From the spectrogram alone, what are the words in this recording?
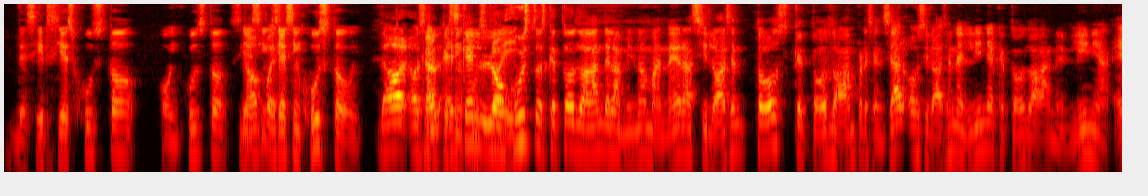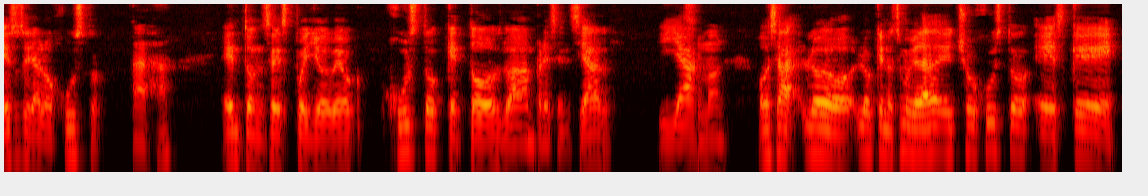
decir si es justo o injusto, si, No, es, in- pues- si es injusto, güey. No, o sea, Claro que es es que lo ahí. justo es que todos lo hagan de la misma manera. Si lo hacen todos, que todos lo hagan presencial. O si lo hacen en línea, que todos lo hagan en línea. Eso sería lo justo. Ajá. Entonces, pues yo veo justo que todos lo hagan presencial. Y ya. Simón. O sea, lo, lo que no se me hubiera hecho justo es que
